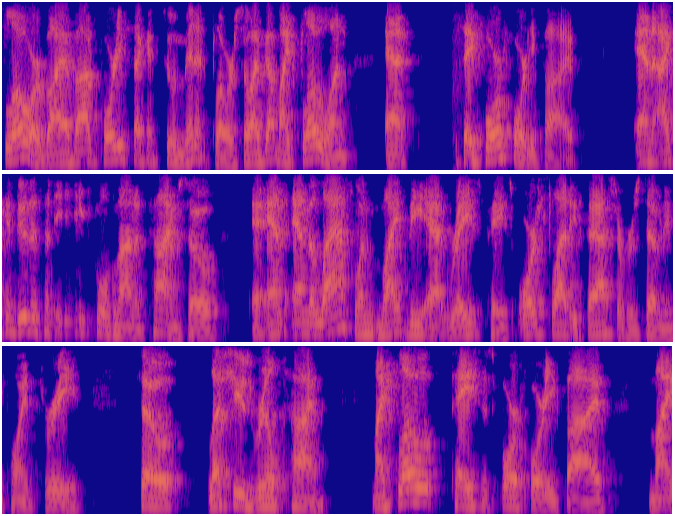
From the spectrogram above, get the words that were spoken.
slower by about 40 seconds to a minute slower. So I've got my slow one at say 445 and I can do this an equal amount of time. So and and the last one might be at race pace or slightly faster for 70.3. So let's use real time. My slow pace is 445. My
